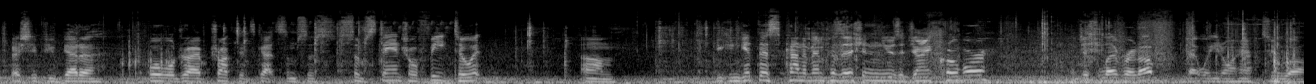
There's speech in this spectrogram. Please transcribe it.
especially if you've got a four-wheel drive truck that's got some su substantial feet to it, um, you can get this kind of in position and use a giant crowbar and just lever it up. That way you don't have to uh,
